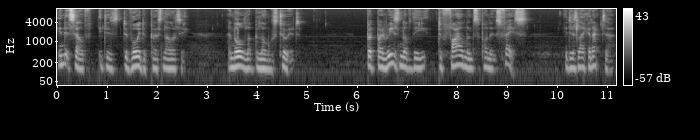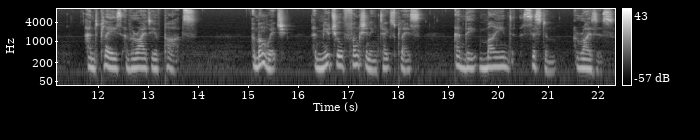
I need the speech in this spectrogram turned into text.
In itself, it is devoid of personality and all that belongs to it. But by reason of the defilements upon its face, it is like an actor and plays a variety of parts, among which a mutual functioning takes place and the mind system arises.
